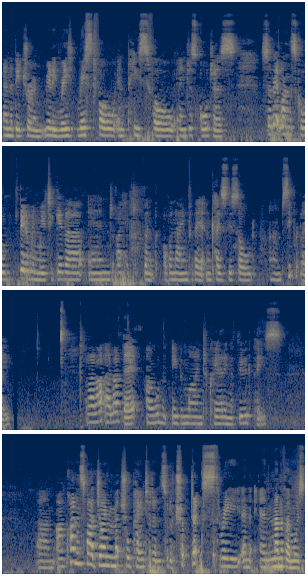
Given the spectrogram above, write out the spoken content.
in the bedroom, really re restful and peaceful and just gorgeous. So that one's called Better When We're Together, and I have to think of a name for that in case they're sold um, separately. But I, lo I love that. I wouldn't even mind creating a third piece. Um, I'm quite inspired. Joan Mitchell painted in sort of triptychs, three, and, and none of them was,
